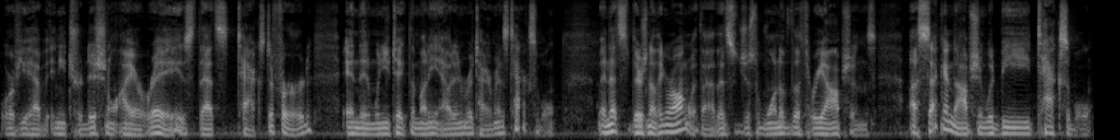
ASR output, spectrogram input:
or if you have any traditional IRAs, that's tax-deferred. And then when you take the money out in retirement, it's taxable. And that's there's nothing wrong with that. That's just one of the three options. A second option would be taxable.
